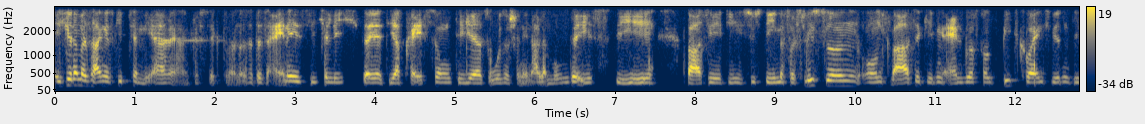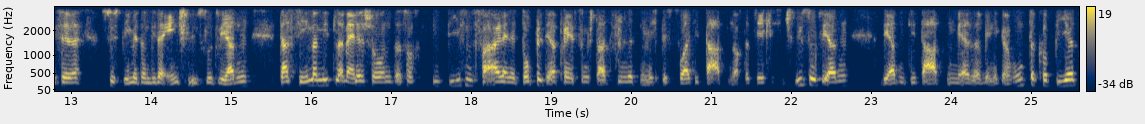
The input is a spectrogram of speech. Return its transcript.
Ich würde mal sagen, es gibt ja mehrere Angriffssektoren. Also das eine ist sicherlich die Erpressung, die ja sowieso schon in aller Munde ist, die quasi die Systeme verschlüsseln und quasi gegen Einwurf von Bitcoins würden diese Systeme dann wieder entschlüsselt werden. Da sehen wir mittlerweile schon, dass auch in diesem Fall eine doppelte Erpressung stattfindet, nämlich bevor die Daten auch tatsächlich entschlüsselt werden, werden die Daten mehr oder weniger runterkopiert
